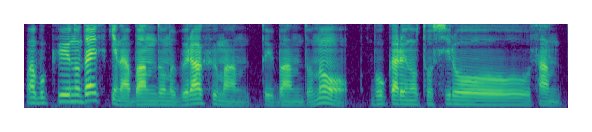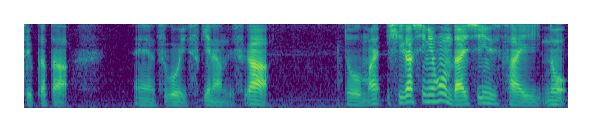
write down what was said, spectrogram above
まあ、僕の大好きなバンドのブラフマンというバンドのボーカルの敏郎さんという方、えー、すごい好きなんですがと、まあ、東日本大震災の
